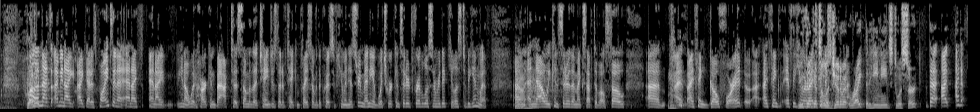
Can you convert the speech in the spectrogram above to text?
Well, and that's, I mean, I, I get his point, and, I- and I, and I, you know, would hearken back to some of the changes that have taken place over the course of human history, many of which were considered frivolous and ridiculous to begin with. Um, Yeah. And now we consider them acceptable. So, um, I, I think go for it. I I think if the human you think Rights it's a legitimate right that he needs to assert? that I, I don't,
